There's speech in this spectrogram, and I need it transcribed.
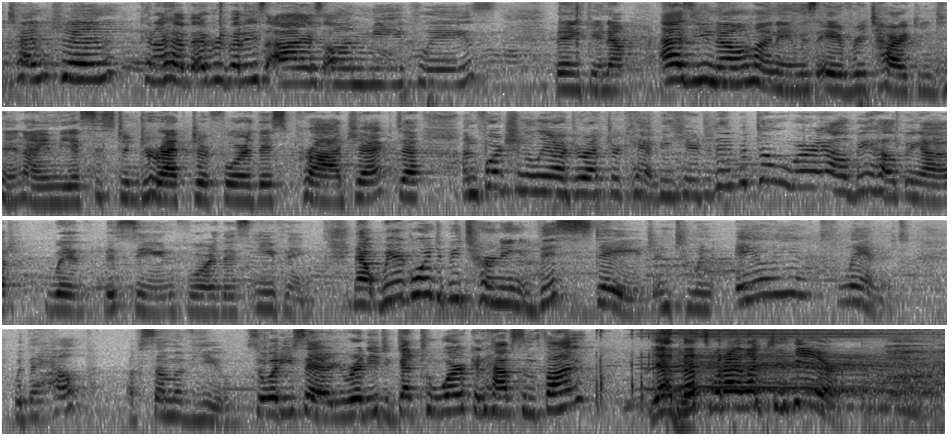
Attention. Can I have everybody's eyes on me, please? Thank you. Now, as you know, my name is Avery Tarkington. I am the assistant director for this project. Uh, unfortunately, our director can't be here today, but don't worry, I'll be helping out with the scene for this evening. Now, we're going to be turning this stage into an alien planet with the help of some of you. So, what do you say? Are you ready to get to work and have some fun? Yeah, that's what I like to hear.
